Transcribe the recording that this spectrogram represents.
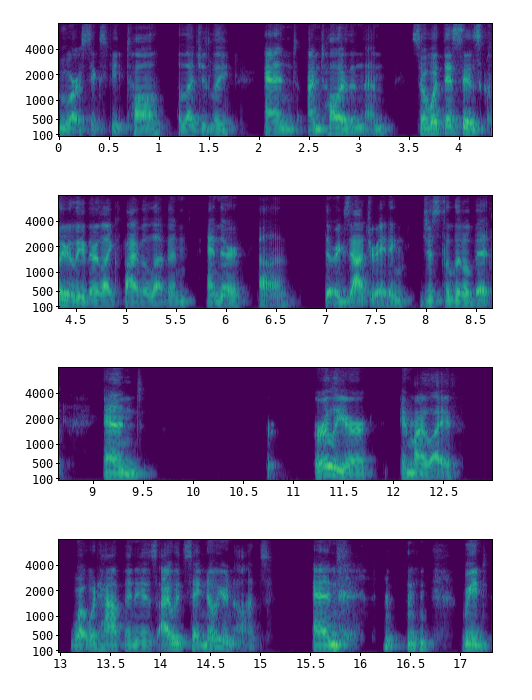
who are six feet tall, allegedly, and I'm taller than them. So what this is clearly they're like five eleven and they're uh, they're exaggerating just a little bit. And earlier in my life, what would happen is I would say, no, you're not. And we'd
